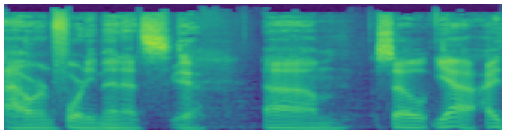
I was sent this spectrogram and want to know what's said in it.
hour and 40 minutes. Yeah. Um, so yeah, I,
